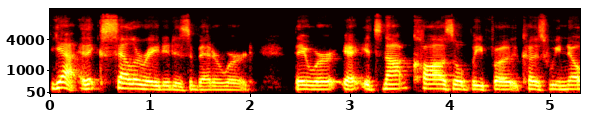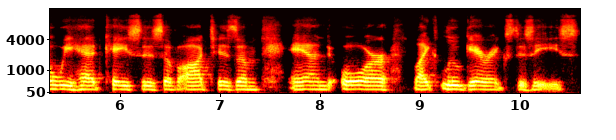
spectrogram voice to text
Yeah, accelerated is a better word. They were, it's not causal because we know we had cases of autism and or like Lou Gehrig's disease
